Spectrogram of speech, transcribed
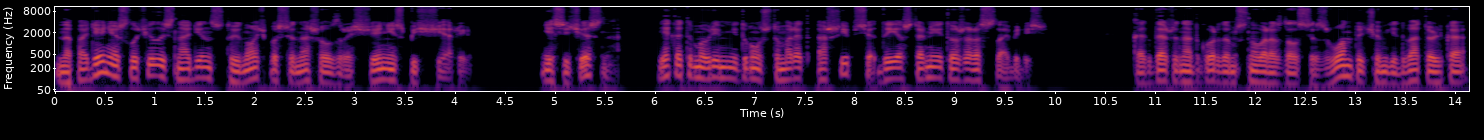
Нападение случилось на одиннадцатую ночь после нашего возвращения из пещеры. Если честно, Я к этому времени думал, что Марет ошибся, да и остальные тоже расслабились. Когда же над городом снова раздался звон, причем едва только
